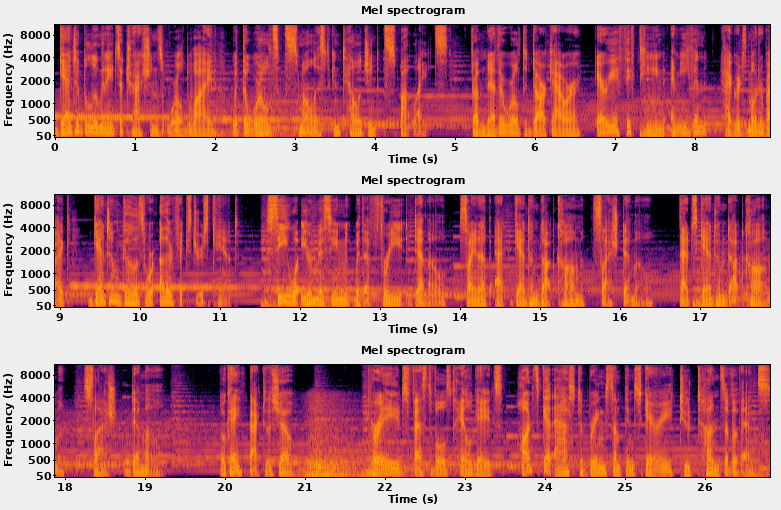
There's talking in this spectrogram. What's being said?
Gantom illuminates attractions worldwide with the world's smallest intelligent spotlights. From Netherworld to Dark Hour, Area 15, and even Hagrid's motorbike, Gantom goes where other fixtures can't. See what you're missing with a free demo. Sign up at gantom.com slash demo. That's gantom.com slash demo. Okay, back to the show. Parades, festivals, tailgates, haunts get asked to bring something scary to tons of events.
